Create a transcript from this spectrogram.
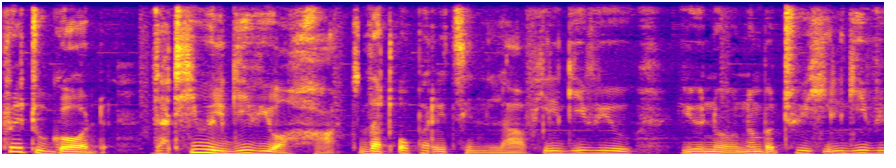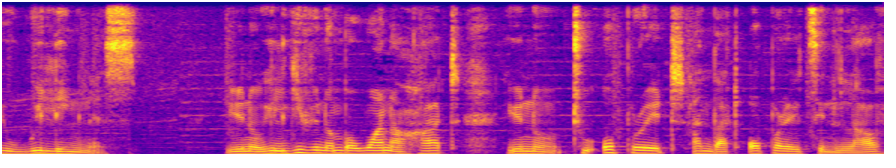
pray to God that he will give you a heart that operates in love. He'll give you, you know, number 2, he'll give you willingness. You know, he'll give you number 1 a heart, you know, to operate and that operates in love.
